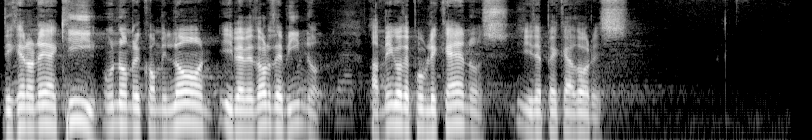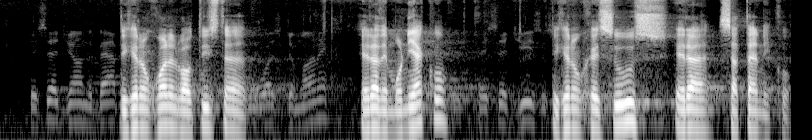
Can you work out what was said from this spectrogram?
Dijeron, he aquí un hombre comilón y bebedor de vino, amigo de publicanos y de pecadores. Dijeron, Juan el Bautista era demoníaco. Dijeron, Jesús era satánico.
